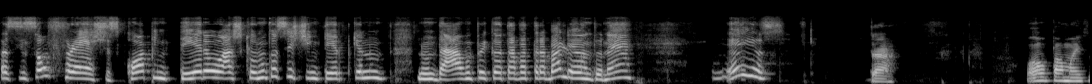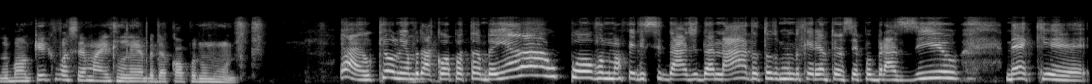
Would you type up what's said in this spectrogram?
Assim, são flashes. Copa inteira, eu acho que eu nunca assisti inteiro, porque não, não dava, porque eu estava trabalhando, né? É isso. Tá. Opa, mãe, tudo bom? O que, que você mais lembra da Copa do Mundo? Ah, o que eu lembro da Copa também era o povo numa felicidade danada, todo mundo querendo torcer para o Brasil, né? Que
